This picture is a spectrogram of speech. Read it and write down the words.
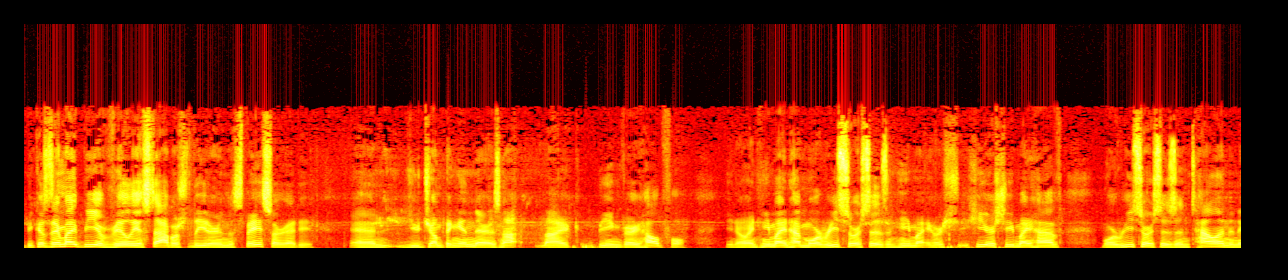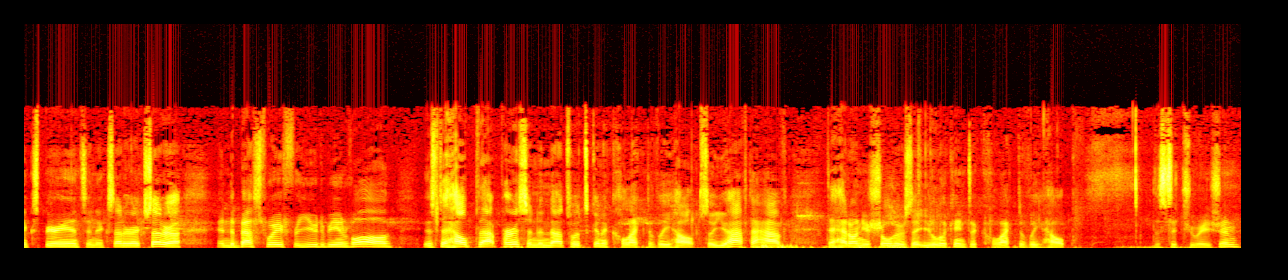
because there might be a really established leader in the space already, and you jumping in there is not like being very helpful. You know, and he might have more resources, and he might or she, he or she might have more resources and talent and experience and et cetera, et cetera. And the best way for you to be involved is to help that person, and that's what's going to collectively help. So you have to have the head on your shoulders that you're looking to collectively help the situation.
